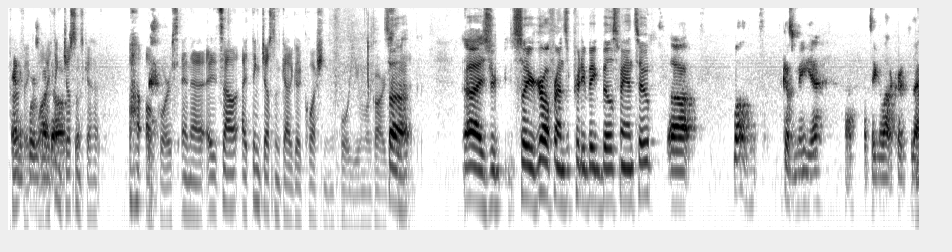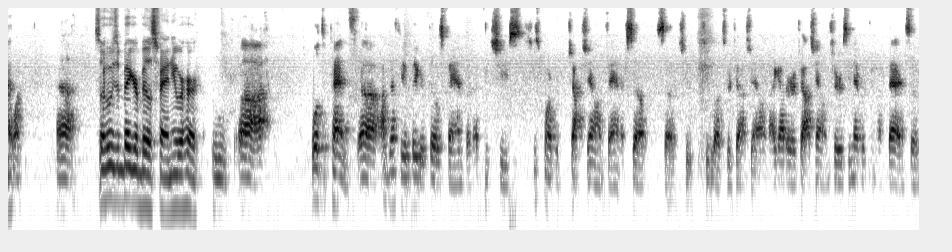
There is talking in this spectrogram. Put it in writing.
Perfect. course well, my I think dog, Justin's so. got. of course, and uh, it's. Uh, I think Justin's got a good question for you in regards So, to that. uh, is your so your girlfriend's a pretty big Bills fan too? Uh, well, because of me, yeah. Uh, I'll take a lot of credit for that one. Uh, So who's a bigger Bills fan, you or her? ooh, uh, well, it depends. Uh, I'm definitely a bigger Bills fan, but I think she's she's more of a Josh Allen fan herself. So she she loves her Josh Allen. I got her a Josh Allen jersey and everything like that, so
